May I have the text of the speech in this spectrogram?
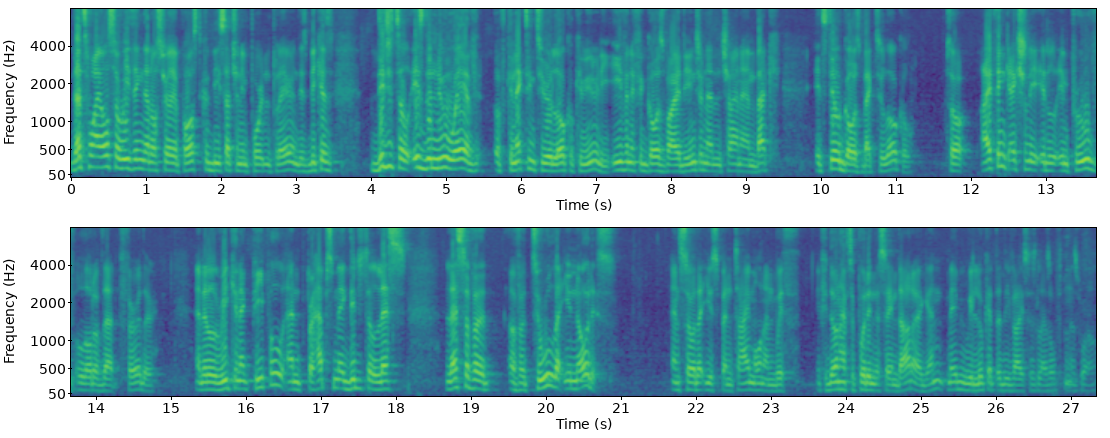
that's why also we think that Australia Post could be such an important player in this, because digital is the new way of, of connecting to your local community. Even if it goes via the internet in China and back, it still goes back to local. So I think actually it'll improve a lot of that further. And it'll reconnect people and perhaps make digital less, less of, a, of a tool that you notice and so that you spend time on and with. If you don't have to put in the same data again, maybe we look at the devices less often as well.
